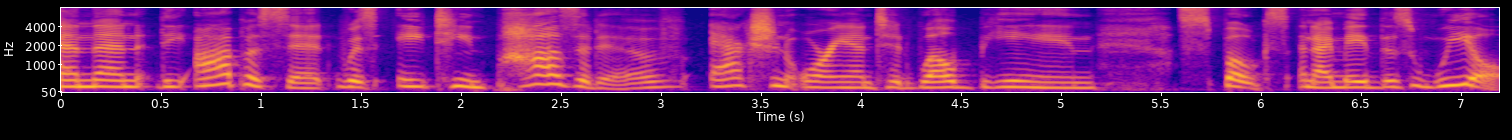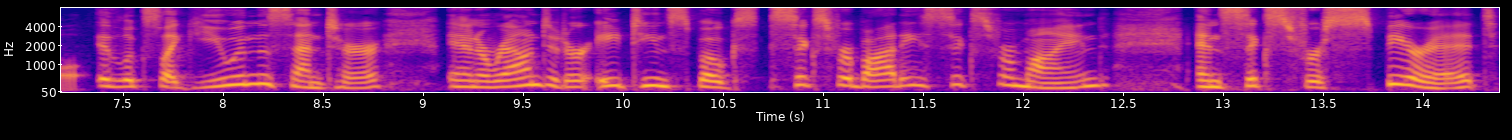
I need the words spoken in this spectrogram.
and then the opposite was 18 positive, action oriented, well being spokes. And I made this wheel. It looks like you in the center, and around it are 18 spokes six for body, six for mind, and six for spirit.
